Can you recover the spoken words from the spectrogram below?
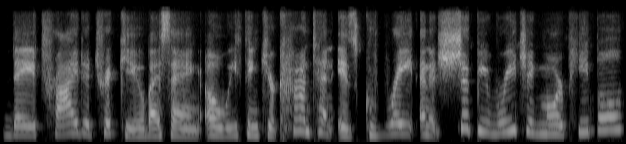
they try to trick you by saying, oh, we think your content is great and it should be reaching more people.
